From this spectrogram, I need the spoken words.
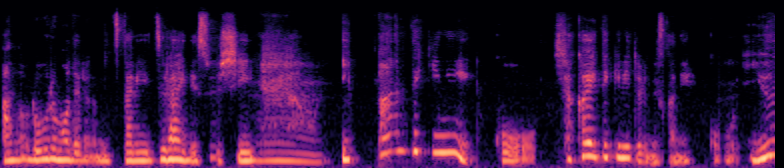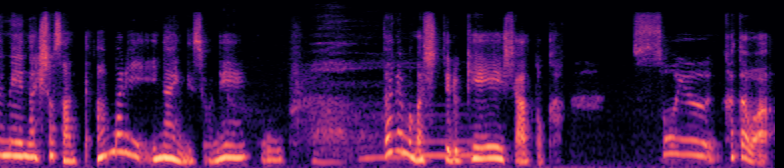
あの、ロールモデルが見つかりづらいですし、ーうん。一般的にこう社会的にというんですかねこう有名な秘書さんってあんまりいないんですよね。こう誰もが知ってる経営者とかそういう方は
